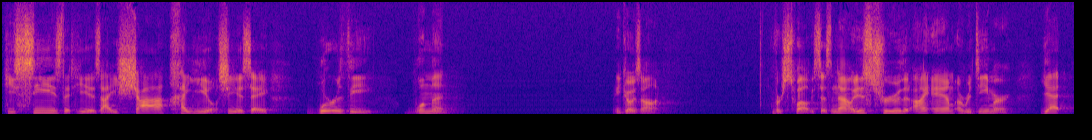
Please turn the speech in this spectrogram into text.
He sees that he is eshet chayil. She is a worthy woman. And he goes on. Verse 12, he says, Now it is true that I am a redeemer, yet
